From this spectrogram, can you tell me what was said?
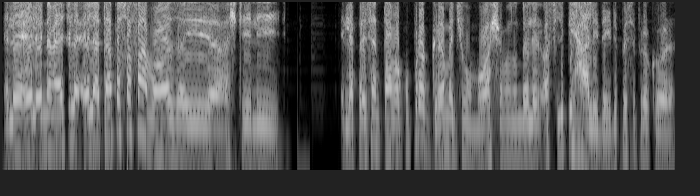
Ele, ele na verdade, ele, ele é até uma pessoa famosa e uh, acho que ele. Ele apresentava algum programa de humor, chama o nome dele é Felipe Halliday, depois você procura.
